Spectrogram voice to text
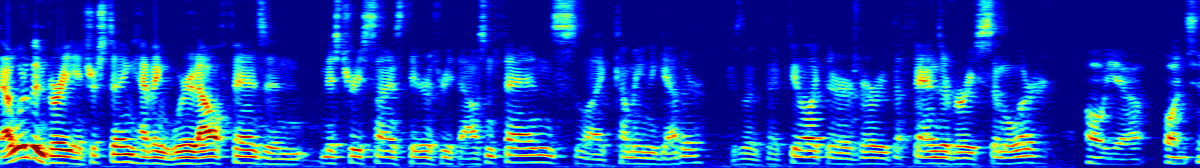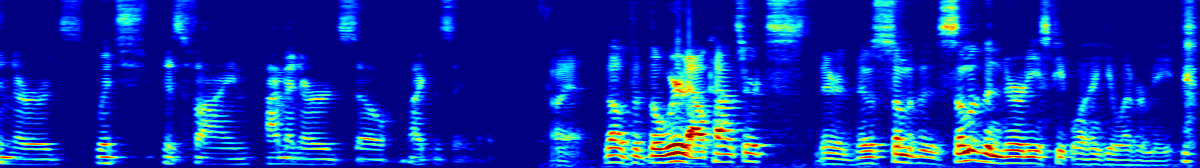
that would have been very interesting having Weird Al fans and Mystery Science Theater 3000 fans like coming together because I feel like they're very the fans are very similar. Oh yeah, bunch of nerds, which is fine. I'm a nerd, so I can say that. Oh yeah, no, the, the Weird Al concerts. They're those some of the some of the nerdiest people I think you'll ever meet.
